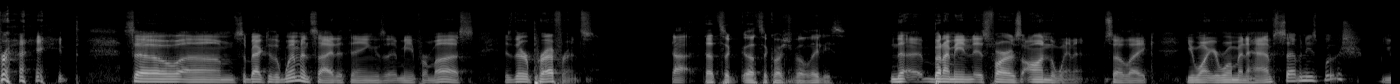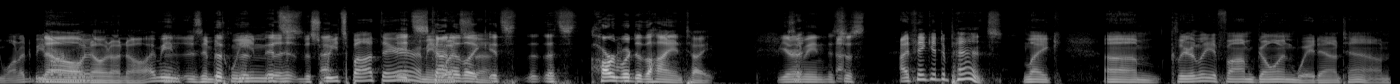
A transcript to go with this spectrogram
right. So, um, so back to the women's side of things. I mean, from us, is there a preference? Uh, that's a that's a question for the ladies. No, but I mean, as far as on the women. So, like, you want your woman to have '70s bush? You want it to be No, hardwood? no, no, no. I mean, is in the- between the, it's- the, sweet spot there. It's I mean, kind of like uh, it's that's hardwood to the high and tight. You know So, what I mean? It's just I think it depends. Like, um, clearly, if I'm going way downtown,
